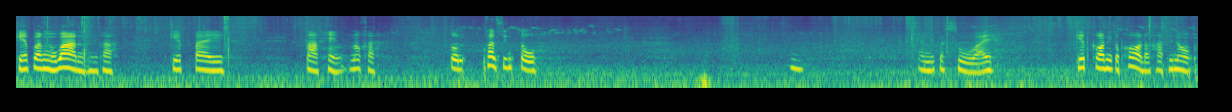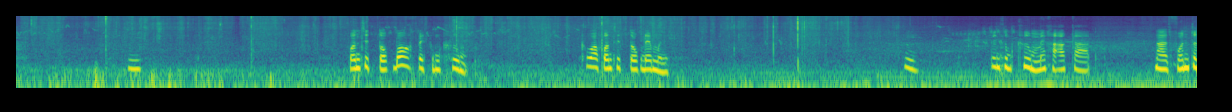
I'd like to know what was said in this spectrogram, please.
เก็บวางเมื่านนี่ค่ะ เก็บไปตากแห้งเนาะค่ะต้นฟันสิงโตอืม อันนี้ก็สวย เก็บก้อนนี้ก็พอแล้วค่ะพี่น้องฝนสิตกบ่เป็นคึมๆคือว่าฝนสิตกได้เหมือนอืมเป็นคึมๆไหมคะอากาศน่าฝนจะ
